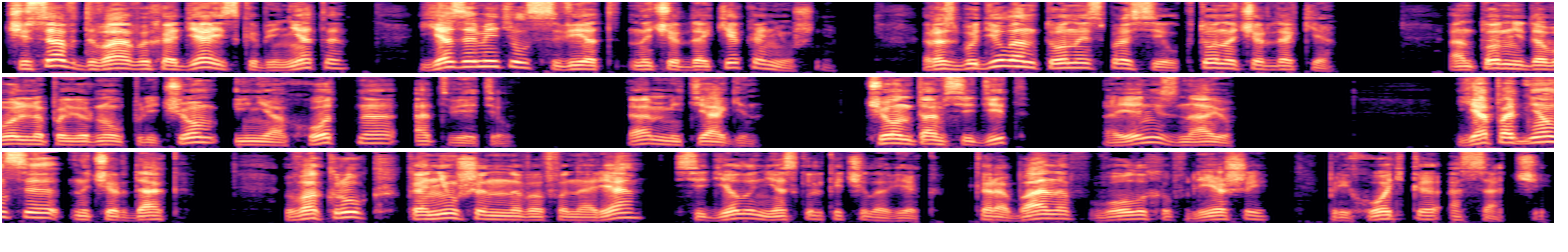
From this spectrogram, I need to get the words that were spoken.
Часа в два, выходя из кабинета, я заметил свет на чердаке конюшни. Разбудил Антона и спросил, кто на чердаке. Антон недовольно повернул плечом и неохотно ответил. Там Митягин. Че он там сидит? А я не знаю. Я поднялся на чердак, Вокруг конюшенного фонаря сидело несколько человек. Карабанов, Волохов, Леший, Приходько, Осадчий.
